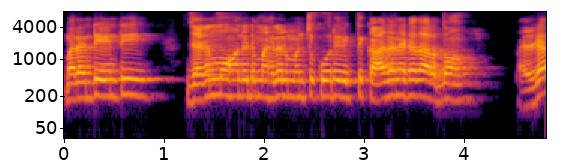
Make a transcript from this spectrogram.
మరి అంటే ఏంటి? జగన్మోహన్ రెడ్డి మహిళలు మంచి కోరే వ్యక్తి కాదనే కదా అర్థం. పైగా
